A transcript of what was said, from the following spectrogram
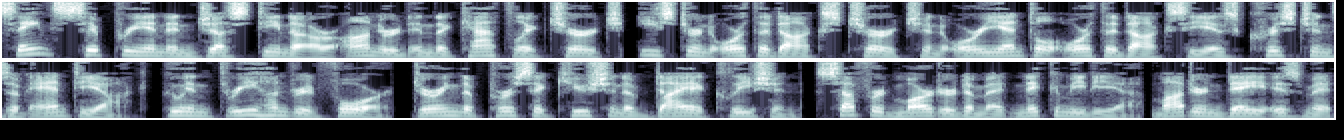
Saints Cyprian and Justina are honored in the Catholic Church, Eastern Orthodox Church and Oriental Orthodoxy as Christians of Antioch, who in 304, during the persecution of Diocletian, suffered martyrdom at Nicomedia modern-day Izmit,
